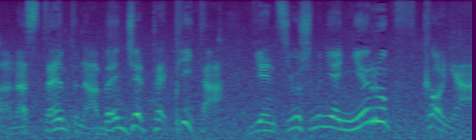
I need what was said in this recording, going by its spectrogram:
a następna będzie Pepita, więc już mnie nie rób w konia!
